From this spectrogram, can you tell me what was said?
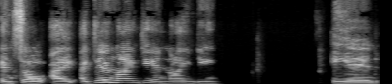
And so I, I did a 90 and 90 and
